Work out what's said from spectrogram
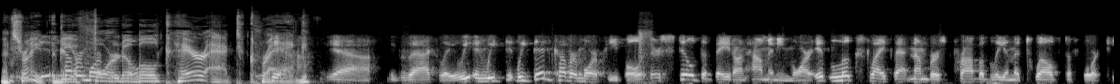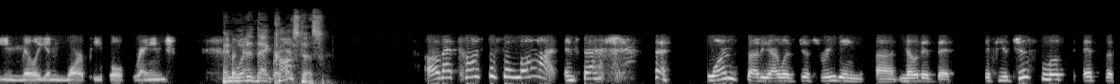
That's right. The Affordable Care Act, Craig. Yeah, yeah, exactly. We and we did, we did cover more people. There's still debate on how many more. It looks like that number is probably in the 12 to 14 million more people range. And But what did that cost us? Oh, that cost us a lot. In fact, one study I was just reading uh, noted that if you just looked at the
